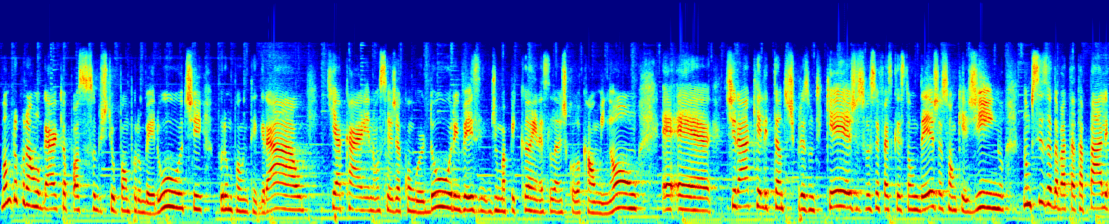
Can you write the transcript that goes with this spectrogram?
vamos procurar um lugar que eu possa substituir o pão por um beirute, por um pão integral, que a carne não seja com gordura, em vez de uma picanha nesse lanche colocar um mignon, é, é, tirar aquele tanto de presunto e queijo, se você faz questão deixa só um queijinho, não precisa da batata palha.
